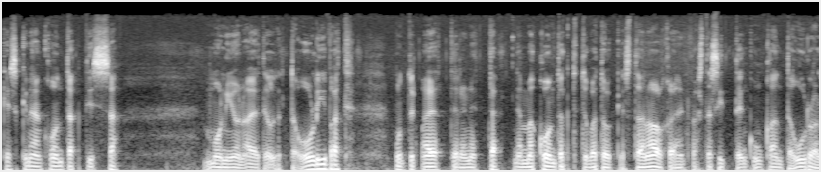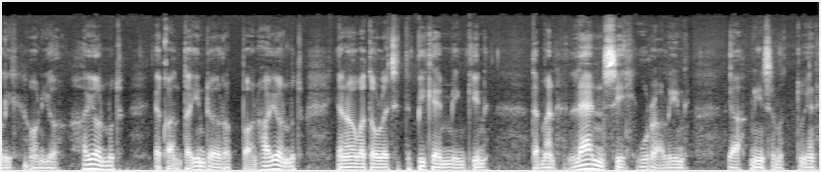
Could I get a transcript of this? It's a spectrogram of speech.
keskenään kontaktissa – Moni on ajatellut, että olivat, mutta ajattelen, että nämä kontaktit ovat oikeastaan alkaneet vasta sitten, kun kanta Urali on jo hajonnut ja kanta Indo-Eurooppa on hajonnut, ja ne ovat olleet sitten pikemminkin tämän länsi-Uralin ja niin sanottujen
